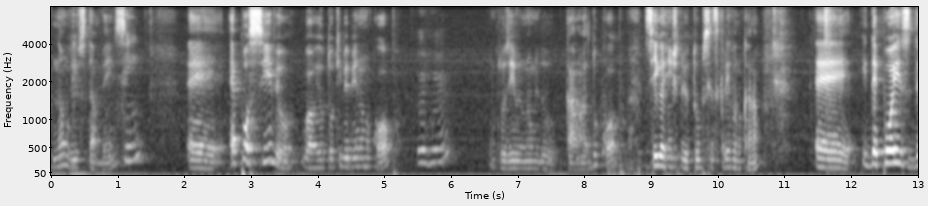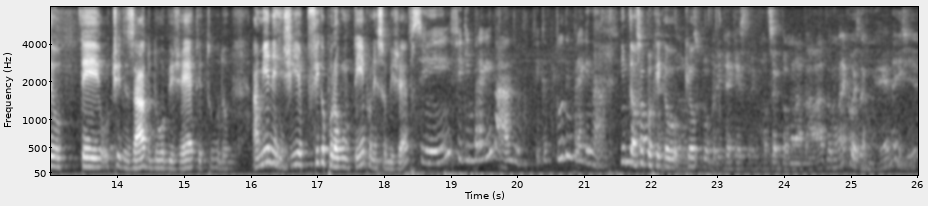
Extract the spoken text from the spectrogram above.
não vivos também. Sim. É, é possível, igual eu tô aqui bebendo no copo, Uhum. Inclusive o nome do canal é do copo. Siga a gente no YouTube, se inscreva no canal. É, e depois de eu ter utilizado do objeto e tudo, a minha energia fica por algum tempo nesse objeto? Sim, fica impregnado. Fica tudo impregnado. Então, sabe por que, que eu. Eu Que eu descobri que aquele trem, quando você toma na balada, não é coisa ruim, é energia.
